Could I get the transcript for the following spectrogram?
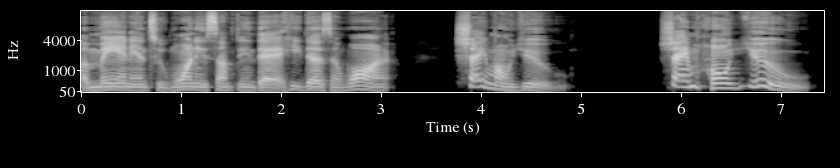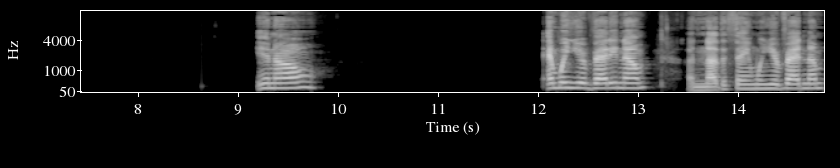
a man into wanting something that he doesn't want, shame on you. Shame on you. You know? And when you're vetting them, another thing when you're vetting them,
